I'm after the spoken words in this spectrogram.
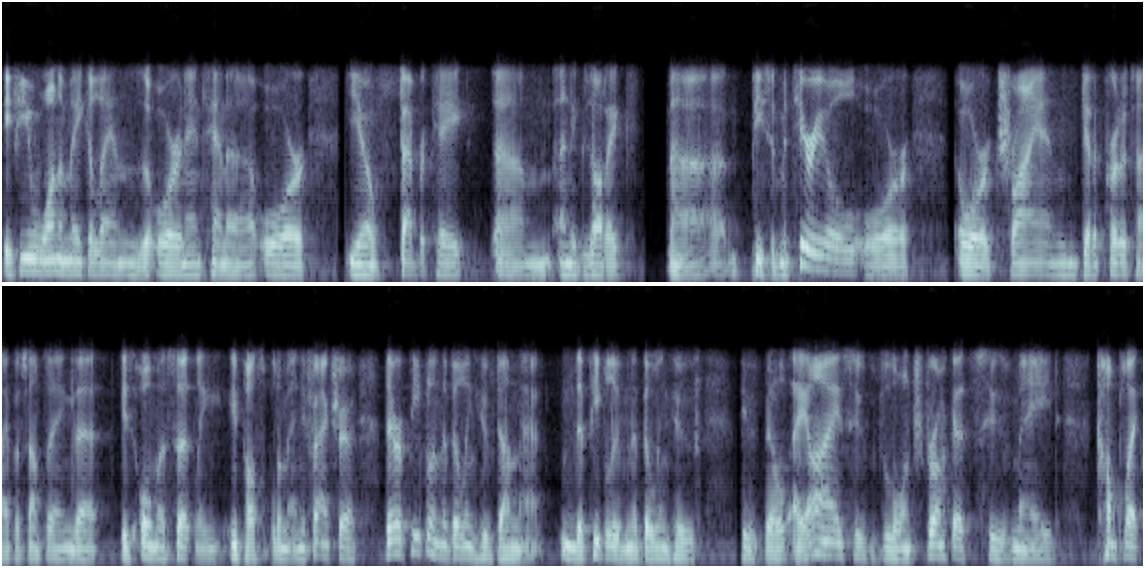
if you want to make a lens or an antenna or you know, fabricate um, an exotic uh, piece of material or or try and get a prototype of something that is almost certainly impossible to manufacture. There are people in the building who've done that. The people in the building who've who've built AIs, who've launched rockets, who've made complex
